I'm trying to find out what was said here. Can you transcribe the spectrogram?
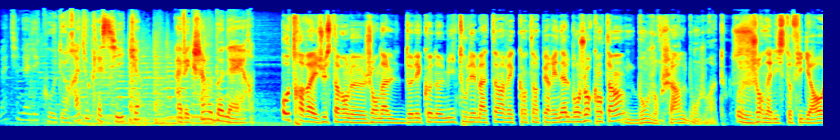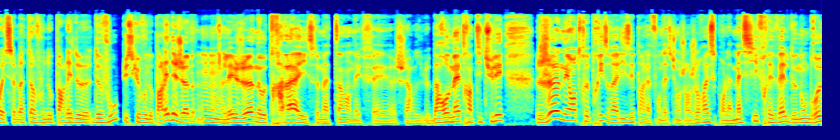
La matinale écho de Radio Classique avec Charles Bonner. Au travail, juste avant le journal de l'économie, tous les matins avec Quentin Périnel. Bonjour Quentin. Bonjour Charles, bonjour à tous. Journaliste au Figaro et ce matin vous nous parlez de, de vous puisque vous nous parlez des jeunes. Mmh, les jeunes au travail ce matin en effet, Charles. Le baromètre intitulé Jeunes et entreprises réalisé par la Fondation Jean Jaurès pour la Massif révèle de nombreux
